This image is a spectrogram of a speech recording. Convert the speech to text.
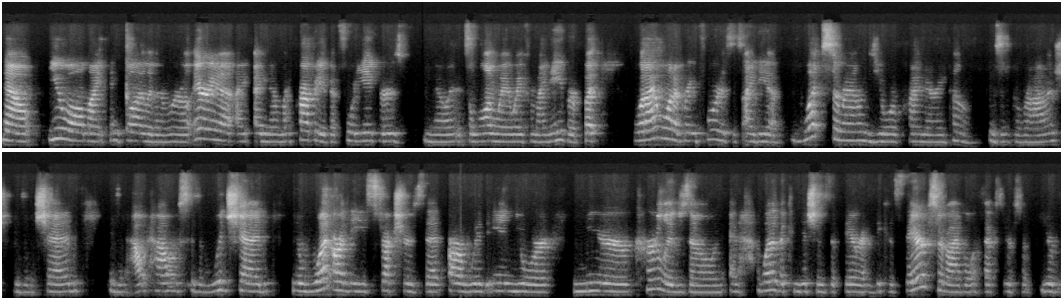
Now, you all might think, well, I live in a rural area. I, I you know my property, I've got 40 acres, you know, and it's a long way away from my neighbor. But what I want to bring forward is this idea of what surrounds your primary home. Is it a garage? Is it a shed? Is it an outhouse? Is it a woodshed? You know, what are these structures that are within your near curtilage zone and what are the conditions that they're in? Because their survival affects your, your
